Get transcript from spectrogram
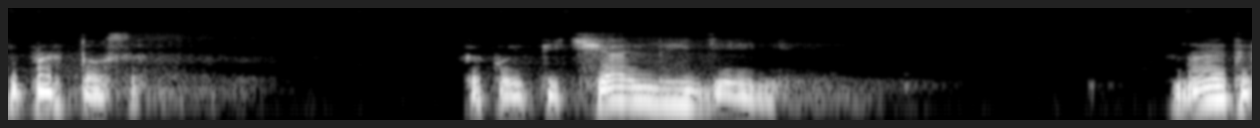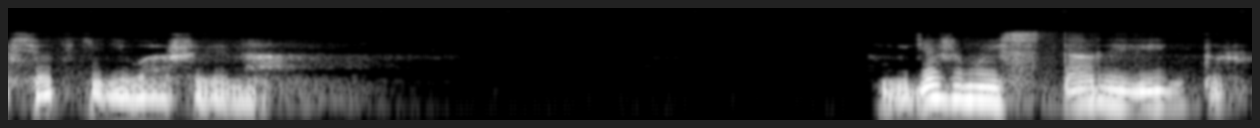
и Портоса. Какой печальный день. Но это все-таки не ваша вина. Где же мой старый Винтер?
